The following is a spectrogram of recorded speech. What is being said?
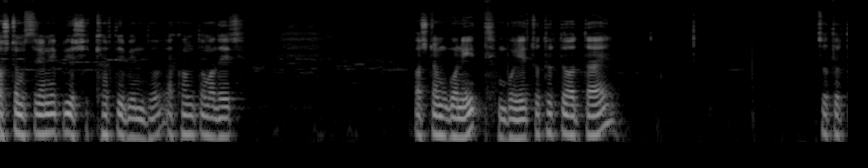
অষ্টম শ্রেণির প্রিয় শিক্ষার্থীবৃন্দ, এখন তোমাদের অষ্টম গণিত বইয়ের চতুর্থ অধ্যায়, চতুর্থ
